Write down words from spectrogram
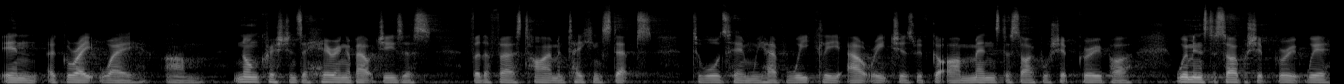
in a great way. Um, non Christians are hearing about Jesus for the first time and taking steps towards Him. We have weekly outreaches. We've got our men's discipleship group, our women's discipleship group. We're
